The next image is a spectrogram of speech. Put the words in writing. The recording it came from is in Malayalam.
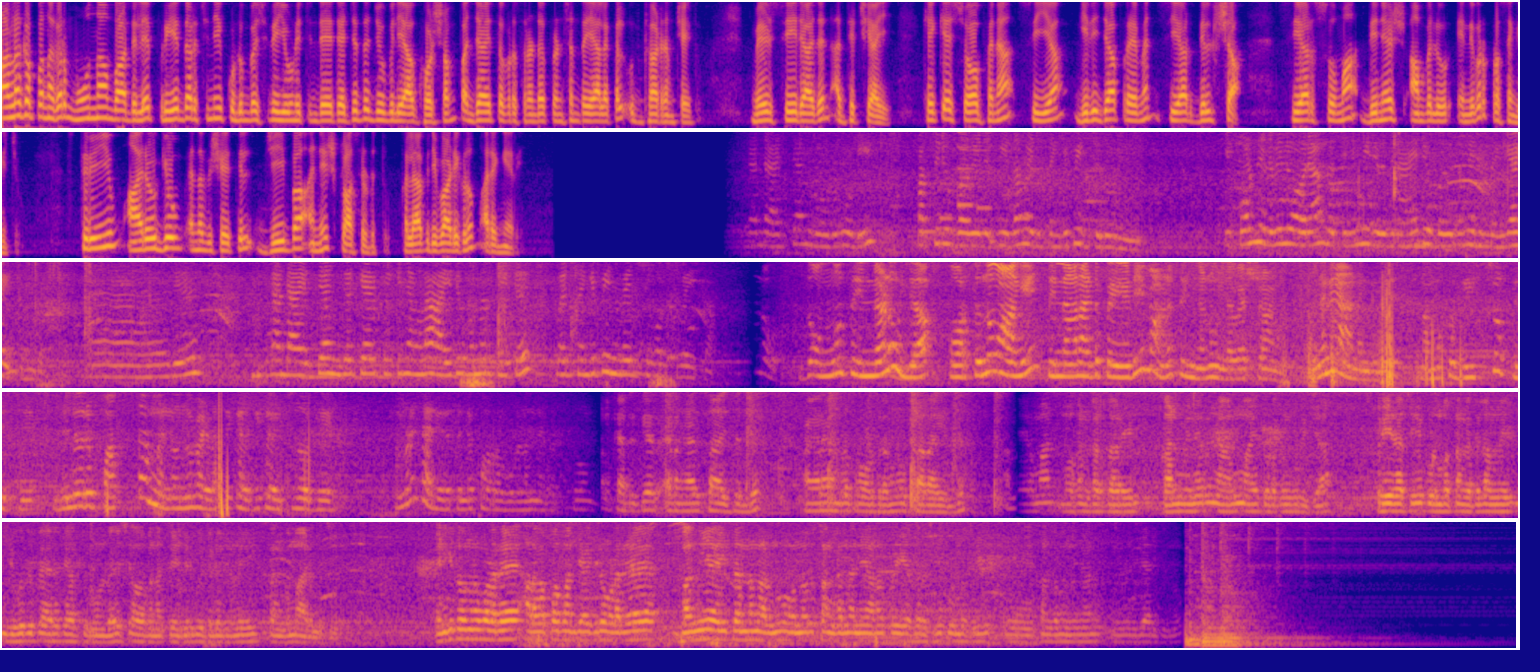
അളഗപ്പ നഗർ മൂന്നാം വാർഡിലെ പ്രിയദർശിനി കുടുംബശ്രീ യൂണിറ്റിന്റെ രജത ജൂബിലി ആഘോഷം പഞ്ചായത്ത് പ്രസിഡന്റ് പെൻഷൻ തയ്യാലക്കൽ ഉദ്ഘാടനം ചെയ്തു. മേഴ്സി രാജൻ അധ്യക്ഷയായി. K K Shobhana Siya Girija Preman C R Dilsha C R Suma Dinesh Ambalur എന്നിവർ പ്രസംഗിച്ചു. സ്ത്രീയും ആരോഗ്യവും എന്ന വിഷയത്തിൽ ജീബ അനീഷ് ക്ലാസ് എടുത്തു. കലാപരിപാടികളും അരങ്ങേറി. രണ്ടായിരത്തി അഞ്ചോടുകൂടി പത്ത് രൂപ വീതം വരിസംഖ്യ പിരിച്ചു തുടങ്ങി. ഇപ്പോൾ നിലവിൽ ഓരോ അംഗത്തിനും ഇരുപതിനായിരം രൂപ വീതം വരിസംഖ്യ ആയിട്ടുണ്ട് ഒരു രണ്ടായിരത്തി അഞ്ചൊക്കെ ആയപ്പോഴേക്കും ഞങ്ങൾ ആയിരം രൂപ നിർത്തിയിട്ട് വരുത്തെങ്കിൽ പിൻവലിച്ചു കുറച്ച് പൈസ. ഇതൊന്നും തിന്നണമില്ല പുറത്തുനിന്ന് വാങ്ങി തിന്നാനായിട്ട് പേടിയുമാണ്. തിന്നണമില്ല വിഷമാണ്. അങ്ങനെയാണെങ്കിൽ നമുക്ക് വിശ്വസിച്ച് ഇതിന്റെ ഒരു പത്ത് എം ഒന്ന് വെള്ളത്തിൽ കലക്കി കഴിച്ചു നോക്കിയേ. നമ്മുടെ ശരീരത്തിന്റെ കുറവുകളും നികത്തും കരുതി ഇടങ്ങാൻ സാധിച്ചിട്ടുണ്ട്. അങ്ങനെ നമ്മുടെ പ്രവർത്തനങ്ങൾ ഉഷാറായിട്ടുണ്ട്. ചെയർമാൻ മോഹൻ കർത്താരയും കൺവീനർ ഞാനുമായി തുടക്കം കുറിച്ച പ്രിയദർശിനി കുടുംബ സംഘത്തിൽ അന്ന് ഇരുപത് പേരെ ചേർത്തുകൊണ്ട് ശോഭന ചേച്ചിയുടെ വീട്ടിൽ വെച്ചിട്ടാണ് ഈ സംഘം ആരംഭിച്ചത്. എനിക്ക് തോന്നുന്നത് വളരെ അളവപ്പ പഞ്ചായത്തിൽ വളരെ ഭംഗിയായി തന്നെ നടന്നു പോകുന്ന ഒരു സംഘം തന്നെയാണ് പ്രിയദർശിനി കുടുംബശ്രീ സംഘം എന്ന് ഞാൻ വിചാരിക്കുന്നു.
